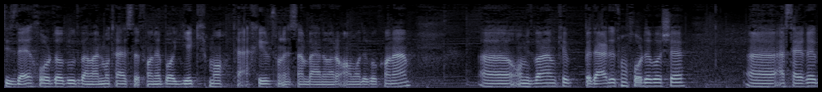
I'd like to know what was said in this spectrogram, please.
13 خرداد بود و من متاسفانه با یک ماه تأخیر تونستم برنامه رو آماده بکنم. امیدوارم که به دردتون خورده باشه. از طریق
